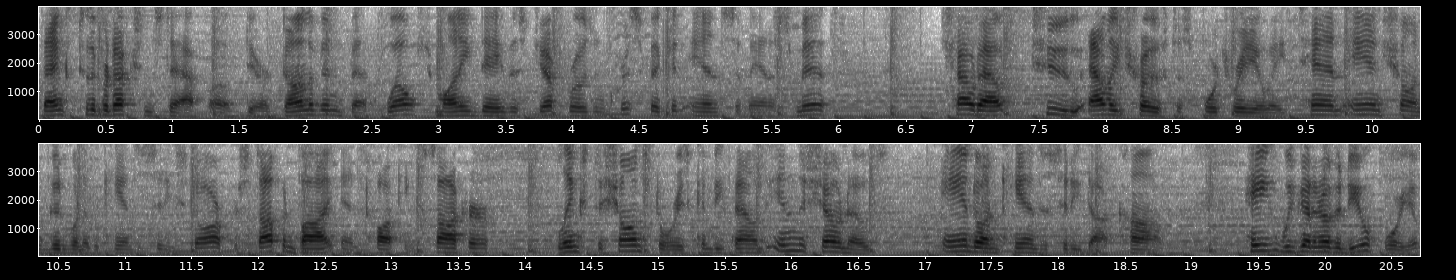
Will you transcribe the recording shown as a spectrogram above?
Thanks to the production staff of Derek Donovan, Beth Welsh, Monty Davis, Jeff Rosen, Chris Fickett, and Savannah Smith. Shout out to Aly Trost of Sports Radio 810 and Shaun Goodwin of the Kansas City Star for stopping by and talking soccer. Links to Shaun's stories can be found in the show notes and on kansascity.com. Hey, we got another deal for you.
